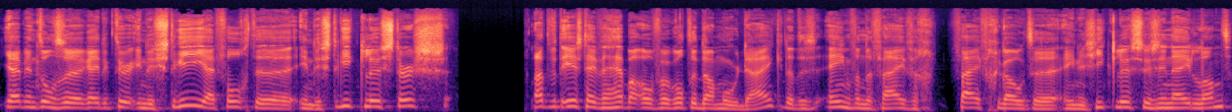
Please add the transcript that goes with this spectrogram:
jij bent onze redacteur industrie. Jij volgt de industrieclusters. Laten we het eerst even hebben over Rotterdam-Moerdijk. Dat is een van de vijf, vijf grote energieclusters in Nederland.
